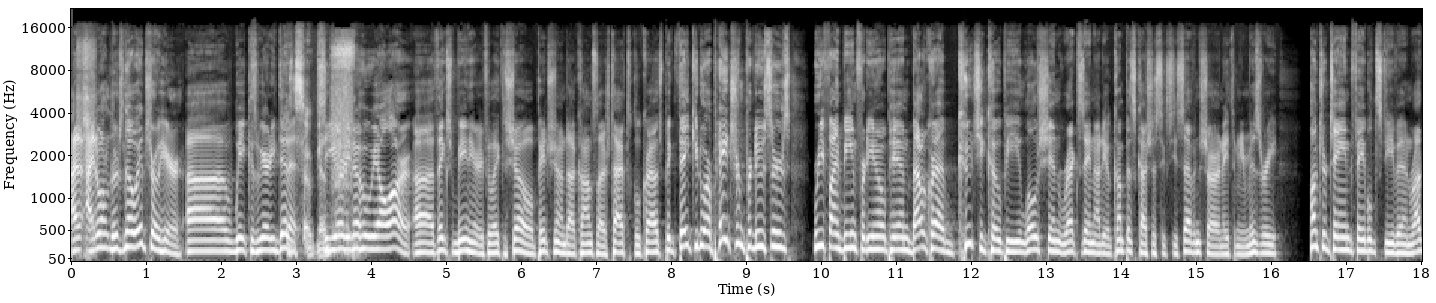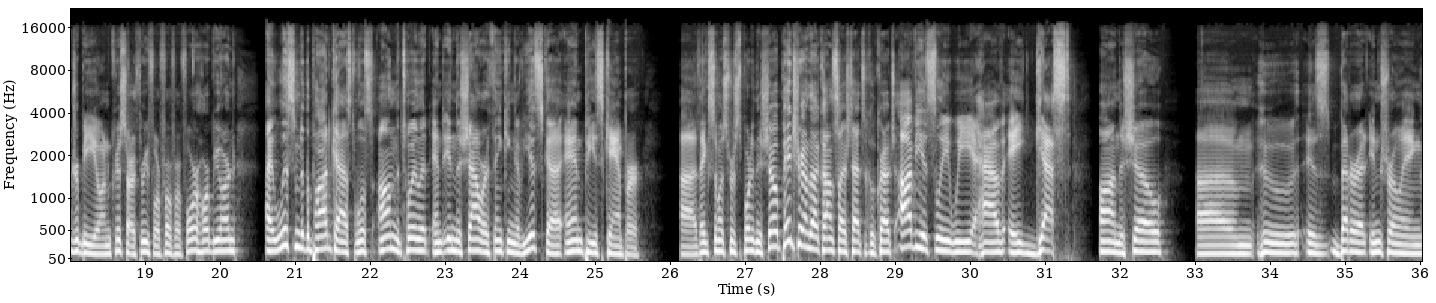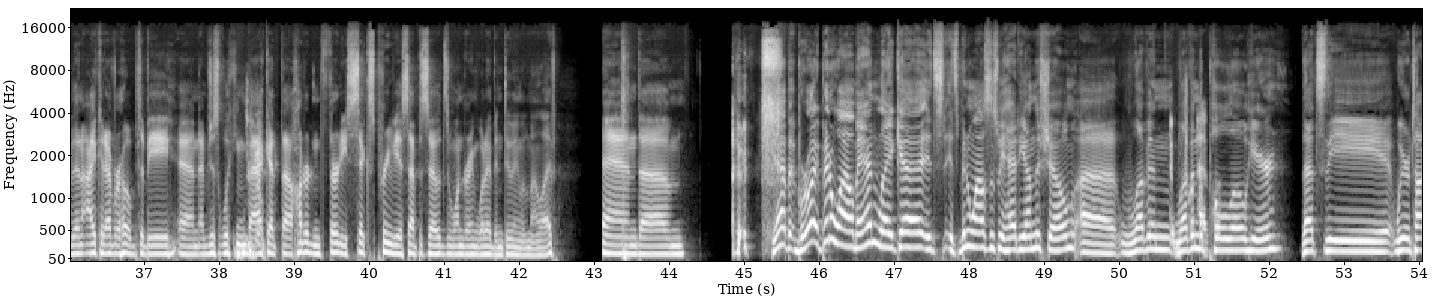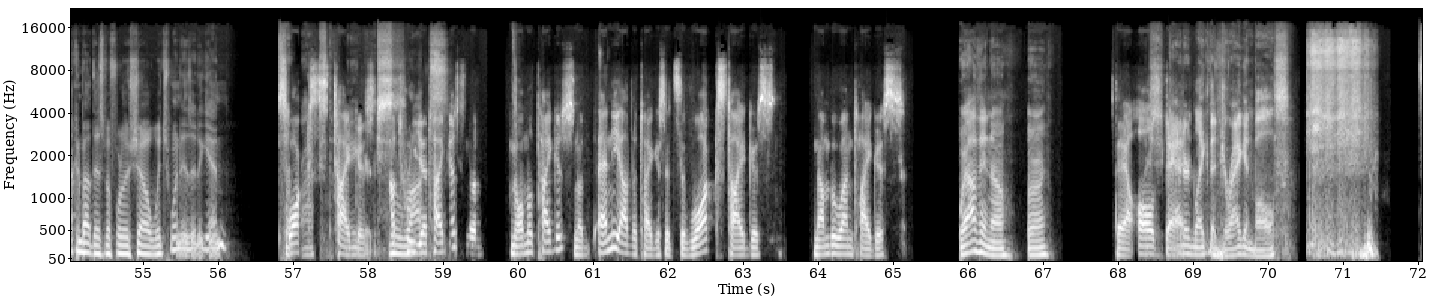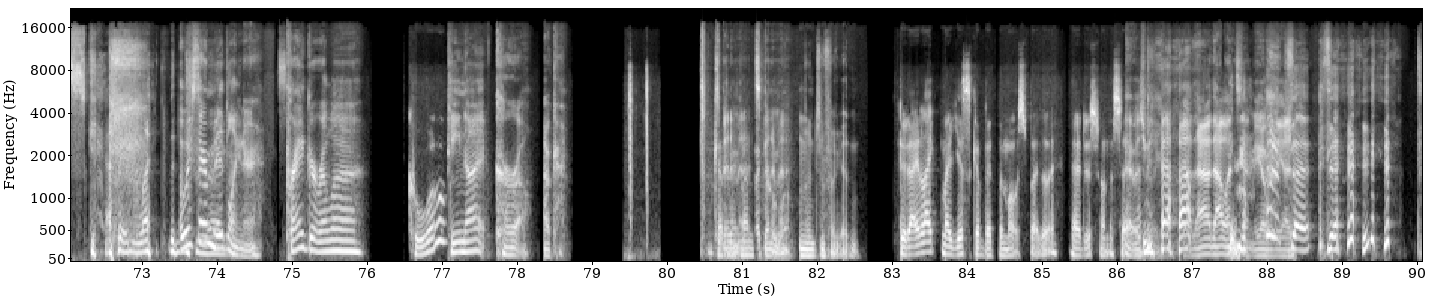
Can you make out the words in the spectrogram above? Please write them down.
I, I don't. There's no intro here. Uh, we because we already did That's it. so good. you already know who we all are. Uh, thanks for being here. If you like the show, Patreon.com/slash Tactical Crouch. Big thank you to our patron producers: Refined Bean, Ferdino Pin, Battle Crab, Coochie Kopi, Lolshin, Rex Zane, Audio Compass, Kasha sixty seven, Shara, Nathan Your Misery, Hunter Tane, Fabled Steven, Roger B. on Chris R three four four four four, Horbjorn. I listened to the podcast whilst on the toilet and in the shower, thinking of Yiska and Peace Camper. Uh, thanks so much for supporting the show. Patreon.com slash tactical crouch. Obviously, we have a guest on the show um, who is better at introing than I could ever hope to be. And I'm just looking back at the 136 previous episodes and wondering what I've been doing with my life. And um, yeah, but Barroi, been a while, man. Like uh, it's it's been a while since we had you on the show. Uh, loving loving the polo here. That's the we were talking about this before the show. Which one is it again? Wox tigers. The Not Huya Rocks. tigers, not normal tigers, not any other tigers. It's the Wox tigers, number one tigers. Where are they now? Alright. They are all dead. scattered like the Dragon Balls. Scattered like the. Who is their dragon. mid laner? Prey, Gorilla, Kuo? Peanut, Kuro. Okay. It's Gotta been a minute. It's been a minute. minute. Not you forgetting. Dude, I liked my Yiska bit the most, by the way. I just want to say. That was really good. Yeah, that, that one sent me over the edge.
